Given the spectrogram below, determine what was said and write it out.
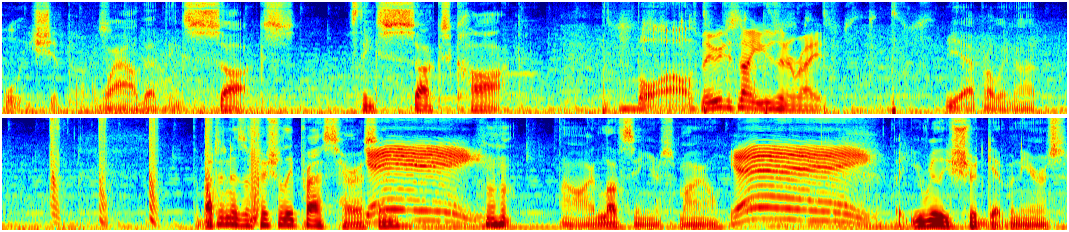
Holy shit balls. Wow, that thing sucks. This thing sucks cock. Balls. Maybe just not using it right. Yeah, probably not. The button is officially pressed, Harrison. Yay! Oh, I love seeing your smile. Yay! But you really should get veneers.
